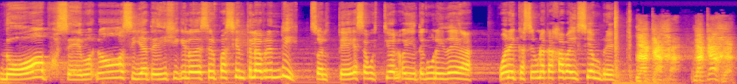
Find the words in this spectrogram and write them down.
No, pues hemos- no, si ya te dije que lo de ser paciente lo aprendí. Solté esa cuestión, oye, tengo una idea. Bueno, hay que hacer una caja para diciembre. La caja, la caja.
